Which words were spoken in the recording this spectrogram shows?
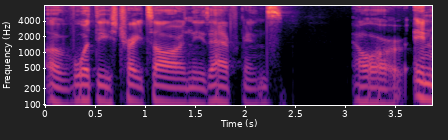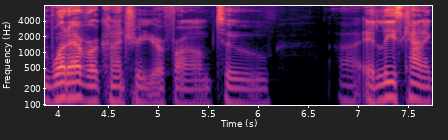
of what these traits are in these Africans, or in whatever country you're from, to uh, at least kind of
